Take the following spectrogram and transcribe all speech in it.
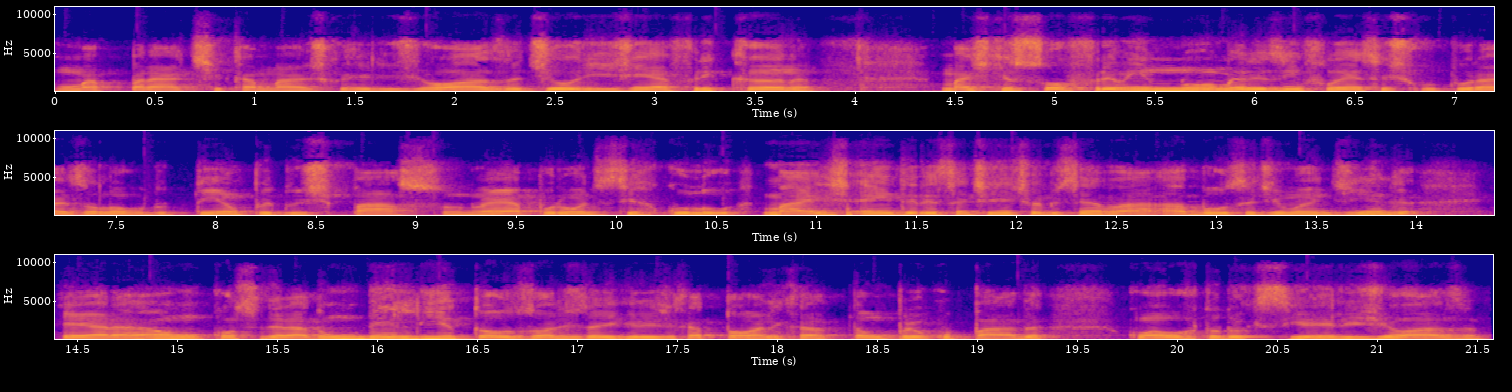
uma prática prática mágico-religiosa de origem africana, mas que sofreu inúmeras influências culturais ao longo do tempo e do espaço, não é, por onde circulou. Mas é interessante a gente observar, a bolsa de mandinga era um, considerado um delito aos olhos da Igreja Católica, tão preocupada com a ortodoxia religiosa.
